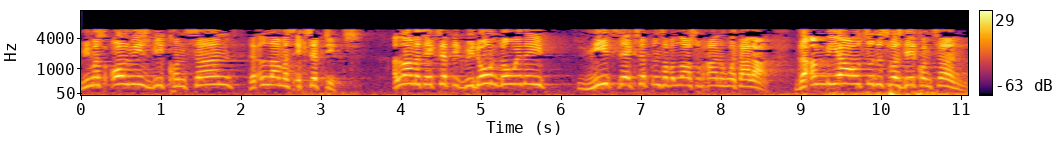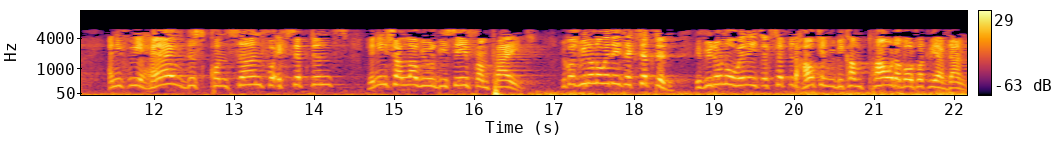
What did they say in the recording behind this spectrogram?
we must always be concerned that Allah must accept it. Allah must accept it. We don't know whether it meets the acceptance of Allah subhanahu wa ta'ala. The Anbiya also this was their concern. And if we have this concern for acceptance, then inshallah we will be saved from pride. Because we don't know whether it's accepted. If we don't know whether it's accepted, how can we become proud about what we have done?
